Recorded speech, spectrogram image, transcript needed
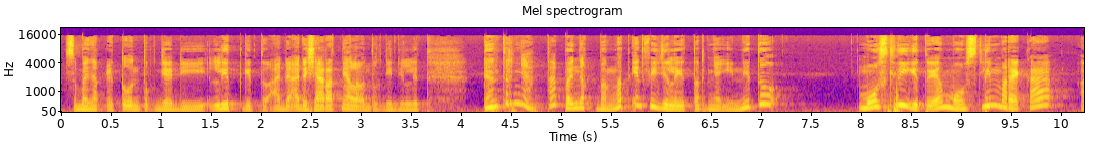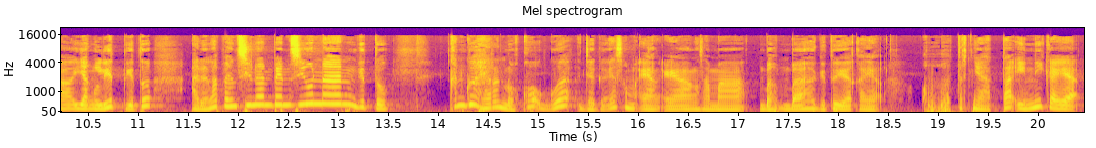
sebanyak itu untuk jadi lead gitu. Ada ada syaratnya lah untuk jadi lead. Dan ternyata banyak banget invigilatornya ini tuh mostly gitu ya, mostly mereka uh, yang lead gitu adalah pensiunan-pensiunan gitu. Kan gue heran loh, kok gue jaganya sama eyang-eyang sama mbah-mbah gitu ya, kayak oh ternyata ini kayak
